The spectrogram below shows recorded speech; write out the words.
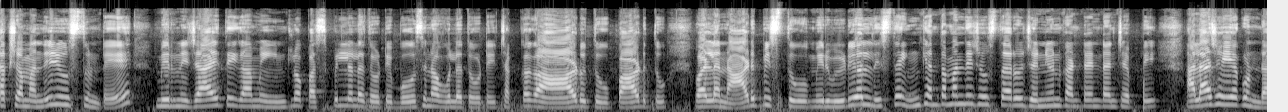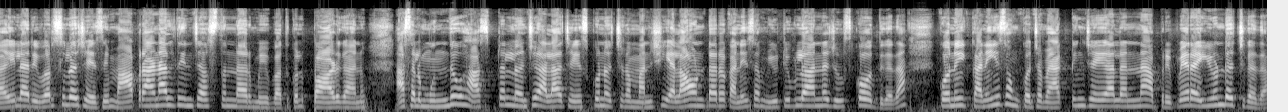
లక్ష మంది చూస్తుంటే మీరు నిజాయితీగా మీ ఇంట్లో పసిపిల్లలతోటి బోసి నవ్వులతోటి చక్కగా ఆడుతూ పాడుతూ వాళ్ళని ఆడిపిస్తూ మీరు వీడియోలు తీస్తే ఇంకెంతమంది చూస్తారు జెన్యున్ కంటెంట్ అని చెప్పి. అలా చేయకుండా ఇలా రివర్స్లో చేసి మా ప్రాణాలు తీంచేస్తున్నారు మీ బతుకులు పాడుగాను. అసలు ముందు హాస్పిటల్లోంచి అలా చేసుకుని వచ్చిన మనిషి ఎలా ఉంటారో కనీసం యూట్యూబ్లో అన్న చూసుకోవద్దు కదా. కొన్ని కనీసం కొంచెం యాక్టింగ్ చేయాలన్నా ప్రిపేర్ అయ్యి ఉండొచ్చు కదా.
